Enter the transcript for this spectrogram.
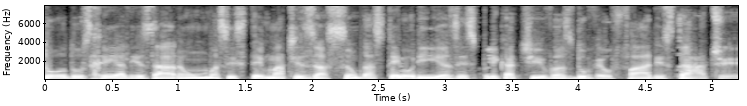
todos realizaram uma sistematização das teorias explicativas do welfare state.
